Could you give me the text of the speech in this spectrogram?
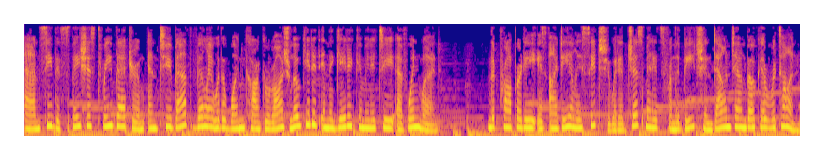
and see this spacious three-bedroom and two-bath villa with a one-car garage located in the gated community of Windwood. The property is ideally situated just minutes from the beach in downtown Boca Raton.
